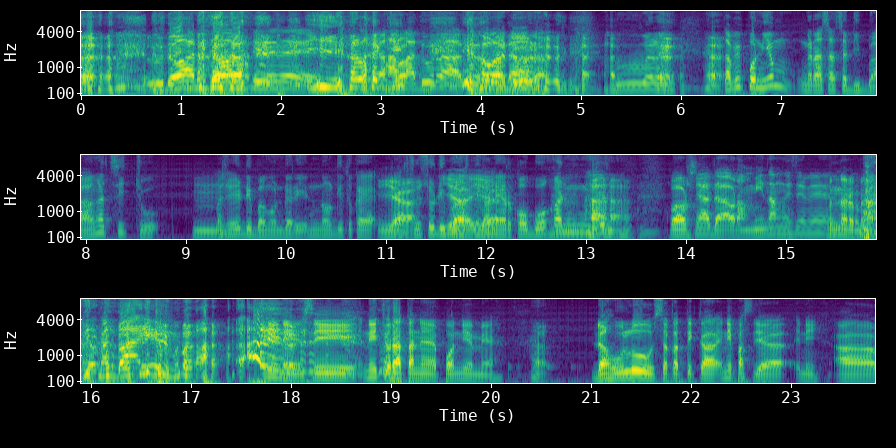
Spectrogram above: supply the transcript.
lu doang di Jawa di sini nih. Iya lagi. Madura, Iya gua Madura. Gue lagi. Tapi ponium ngerasa sedih banget sih cu. Hmm. Maksudnya dibangun dari nol gitu kayak Iya. air susu dibalas Iya, dengan iya. air kobokan. Wah, harusnya ada orang Minang di sini. Bener, bener. Memanggilkan Baim. ini nih si ini curhatannya Ponium ya. Dahulu seketika ini pas dia ini eh,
